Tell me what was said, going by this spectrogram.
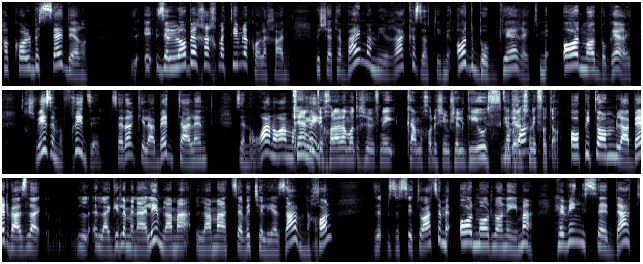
הכל בסדר. זה לא בהכרח מתאים לכל אחד. וכשאתה בא עם אמירה כזאת, היא מאוד בוגרת, מאוד מאוד בוגרת, תחשבי, זה מפחיד זה, בסדר? כי לאבד טאלנט זה נורא נורא מפחיד. כן, את יכולה לעמוד עכשיו לפני כמה חודשים של גיוס נכון, כדי להחליף אותו. או פתאום לאבד, ואז לה, להגיד למנהלים למה, למה הצוות שלי עזב, נכון? זו סיטואציה מאוד מאוד לא נעימה. Having said that,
